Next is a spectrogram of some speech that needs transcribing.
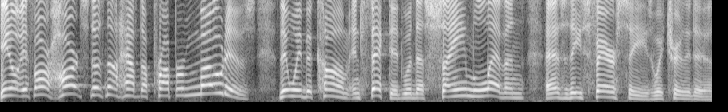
You know, if our hearts does not have the proper motives, then we become infected with the same leaven as these Pharisees. We truly do.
